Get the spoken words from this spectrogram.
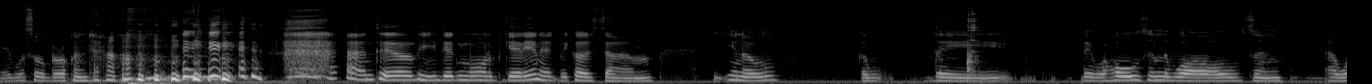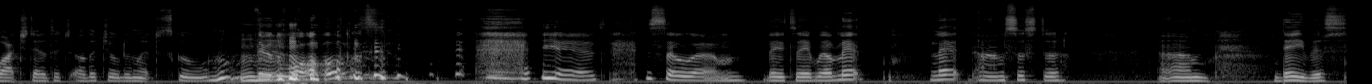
it was so broken down until he didn't want to get in it because um, you know the the there were holes in the walls and I watched as the other children went to school through the walls. yes, so um, they said, "Well, let let um, Sister um, Davis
